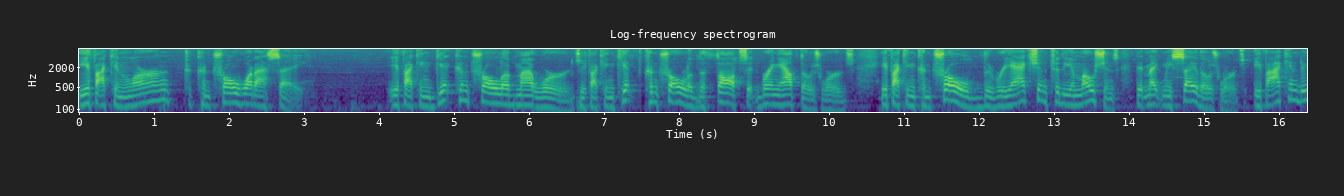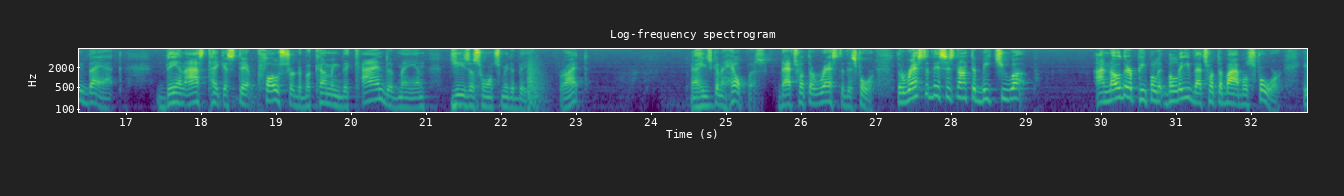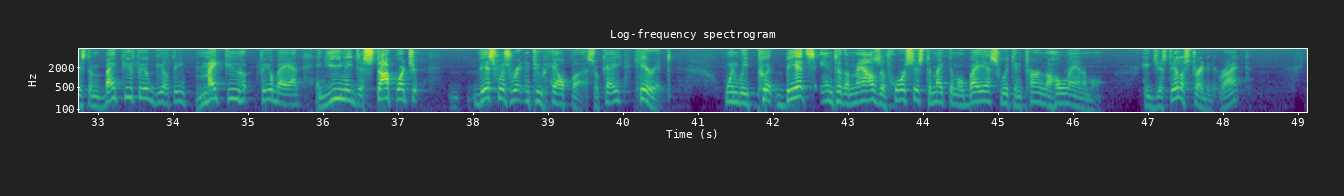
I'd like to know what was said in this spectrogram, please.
If I can learn to control what I say, if I can get control of my words, if I can get control of the thoughts that bring out those words, if I can control the reaction to the emotions that make me say those words, if I can do that, then I take a step closer to becoming the kind of man Jesus wants me to be, right? Now, He's going to help us. That's what the rest of this for. The rest of this is not to beat you up. I know there are people that believe that's what the Bible's for, is to make you feel guilty, make you feel bad, and you need to stop what you're. This was written to help us, okay? Hear it. When we put bits into the mouths of horses to make them obey us, we can turn the whole animal. He just illustrated it, right?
